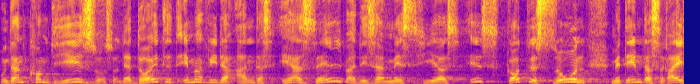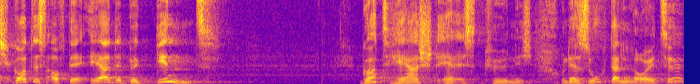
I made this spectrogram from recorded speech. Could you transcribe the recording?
Und dann kommt Jesus und er deutet immer wieder an, dass er selber dieser Messias ist, Gottes Sohn, mit dem das Reich Gottes auf der Erde beginnt. Gott herrscht, er ist König. Und er sucht dann Leute,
